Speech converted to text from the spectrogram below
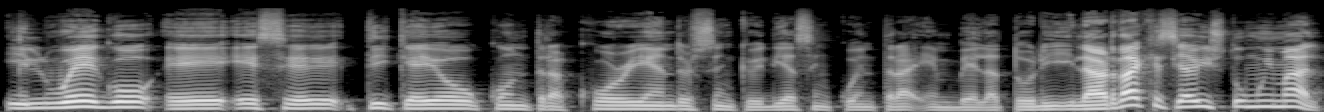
y luego eh, ese TKO contra Corey Anderson que hoy día se encuentra en Bellator. Y la verdad que se ha visto muy mal.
